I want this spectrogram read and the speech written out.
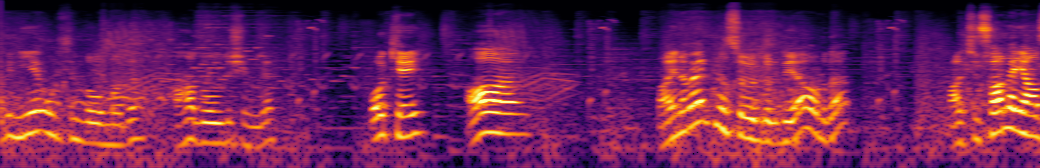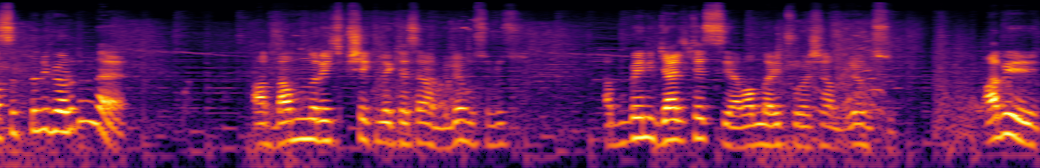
Abi niye ultim dolmadı? Aha doldu şimdi. Okey. Aa. Dynamite nasıl öldürdü ya orada? Aksesuarla yansıttığını gördüm de. Abi ben bunları hiçbir şekilde kesemem biliyor musunuz? Abi bu beni gel kes ya vallahi hiç uğraşamam biliyor musun? Abi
